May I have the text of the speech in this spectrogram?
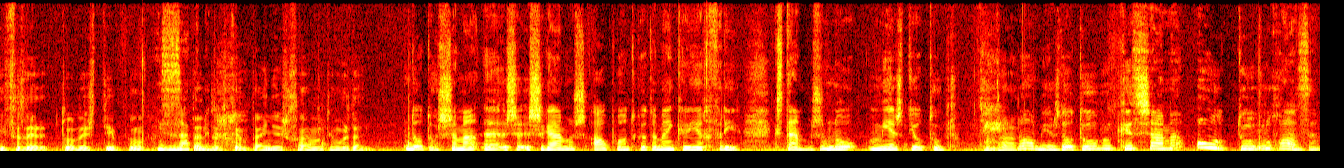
e fazer todo este tipo tanto de campanhas que são muito importantes. Doutor, chama, uh, chegamos ao ponto que eu também queria referir, que estamos no mês de outubro. Verdade. No mês de outubro que se chama Outubro Rosa.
